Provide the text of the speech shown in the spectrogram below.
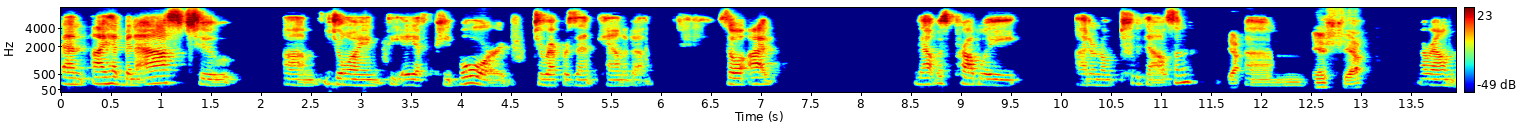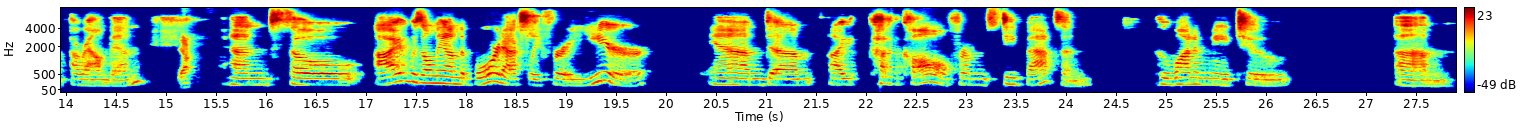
And I had been asked to um, join the AFP board to represent Canada. So I, that was probably, I don't know, 2000. Yeah. Um, Ish. Yeah. Around, around then. Yeah. And so I was only on the board actually for a year. And um, I got a call from Steve Batson, who wanted me to um,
